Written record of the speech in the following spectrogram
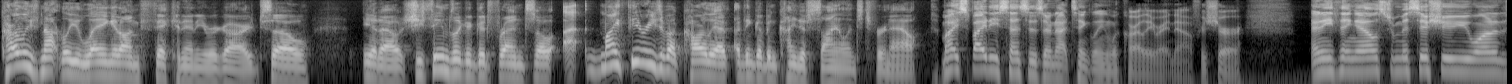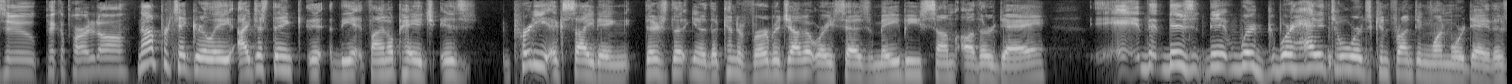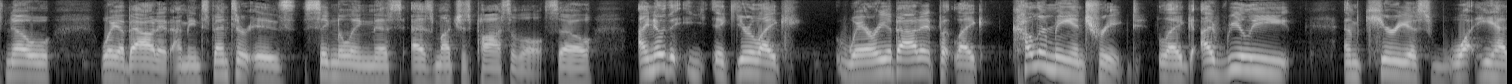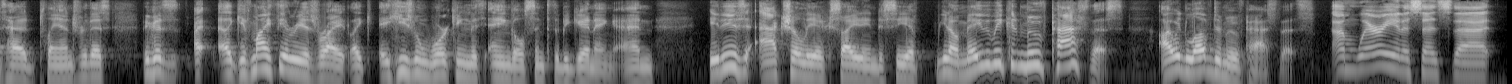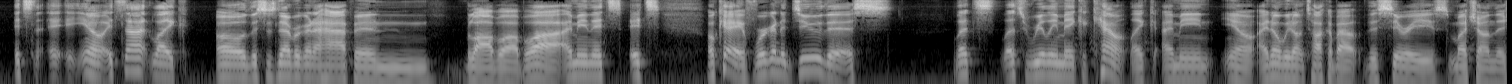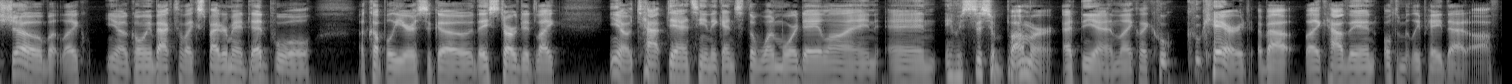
Carly's not really laying it on thick in any regard. So, you know, she seems like a good friend. So, I, my theories about Carly, I, I think, have been kind of silenced for now. My spidey senses are not tingling with Carly right now, for sure. Anything else from this issue you wanted to pick apart at all? Not particularly. I just think it, the final page is pretty exciting. There's the you know the kind of verbiage of it where he says maybe some other day, Eh, there's we're we're headed towards confronting one more day. There's no way about it. I mean, Spencer is signaling this as much as possible. So I know that like you're like wary about it, but like color me intrigued. Like I really am curious what he has had planned for this because I, like if my theory is right, like he's been working this angle since the beginning and it is actually exciting to see if, you know, maybe we could move past this. I would love to move past this. I'm wary in a sense that it's, you know, it's not like, oh, this is never going to happen, blah, blah, blah. I mean, it's, it's, okay, if we're gonna do this, let's let's really make a count. Like, I mean, you know, I know we don't talk about this series much on this show, but like, you know, going back to like Spider-Man, Deadpool, a couple years ago, they started like you know, tap dancing against the one more day line, and it was such a bummer at the end. Like, like who who cared about like how they ultimately paid that off?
